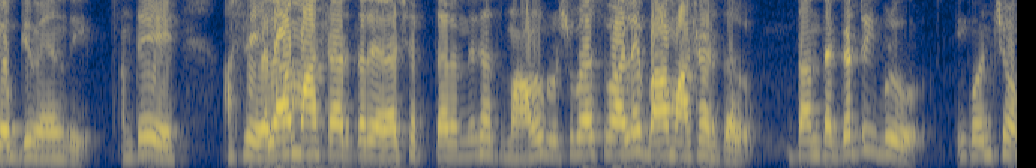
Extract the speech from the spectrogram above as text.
యోగ్యమైనది అంటే అసలు ఎలా మాట్లాడతారు ఎలా చెప్తారు అనేది అసలు మామూలు వృషభరాశి వాళ్ళే బాగా మాట్లాడతారు. దాని తగ్గట్టు ఇప్పుడు ఇంకొంచెం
